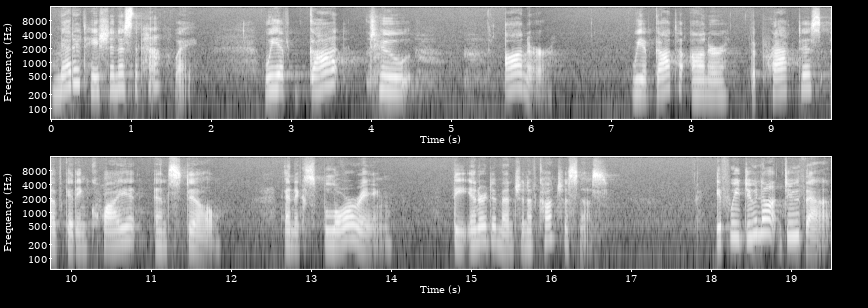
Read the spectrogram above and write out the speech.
Meditation is the pathway. We have got to honor, we have got to honor the practice of getting quiet and still and exploring the inner dimension of consciousness. If we do not do that,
